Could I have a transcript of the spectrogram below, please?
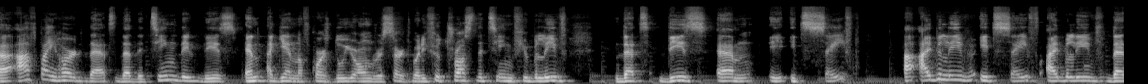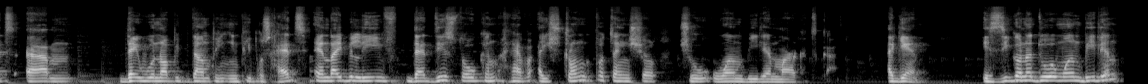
uh, after I heard that that the team did this, and again, of course, do your own research. But if you trust the team, if you believe that this um, it's safe, I believe it's safe. I believe that um, they will not be dumping in people's heads, and I believe that this token have a strong potential to one billion market cap. Again, is he gonna do a one billion?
